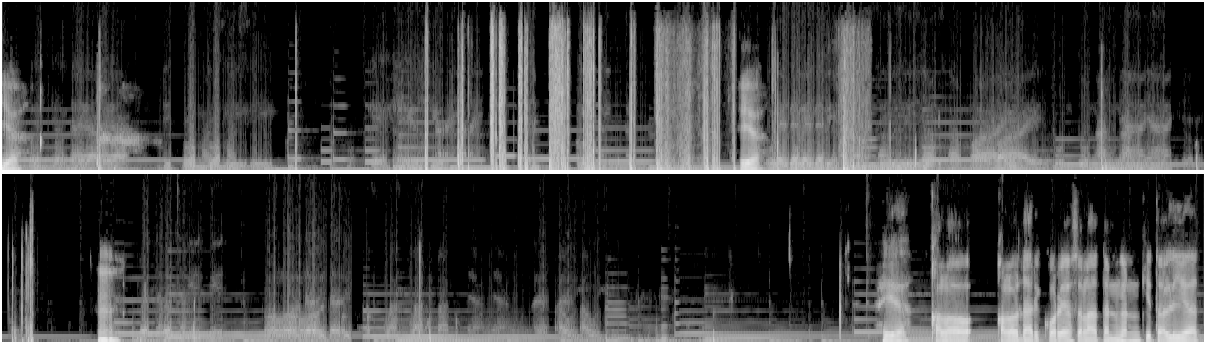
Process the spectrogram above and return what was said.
Ya. Iya. Iya, kalau kalau dari Korea Selatan kan kita lihat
